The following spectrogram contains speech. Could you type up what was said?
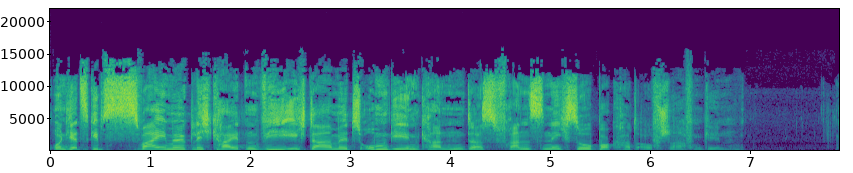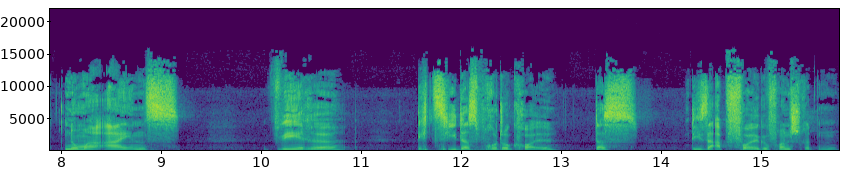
Und jetzt gibt's zwei Möglichkeiten, wie ich damit umgehen kann, dass Franz nicht so Bock hat auf Schlafen gehen. Nummer eins wäre, ich ziehe das Protokoll, das, diese Abfolge von Schritten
